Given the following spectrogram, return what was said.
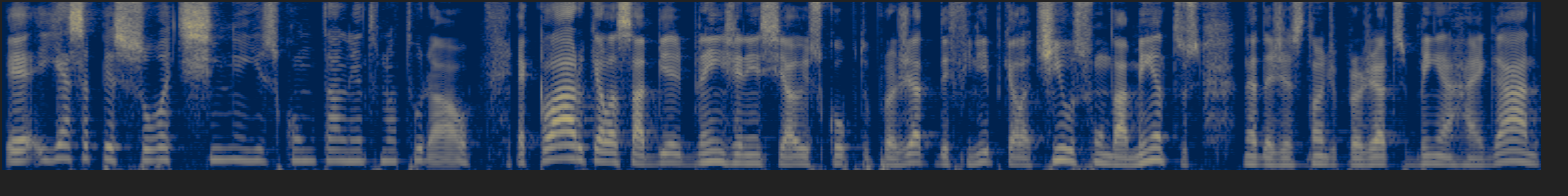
É, e essa pessoa tinha isso como talento natural. É claro que ela sabia bem gerenciar o escopo do projeto, definir, porque ela tinha os fundamentos né, da gestão de projetos bem arraigado,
